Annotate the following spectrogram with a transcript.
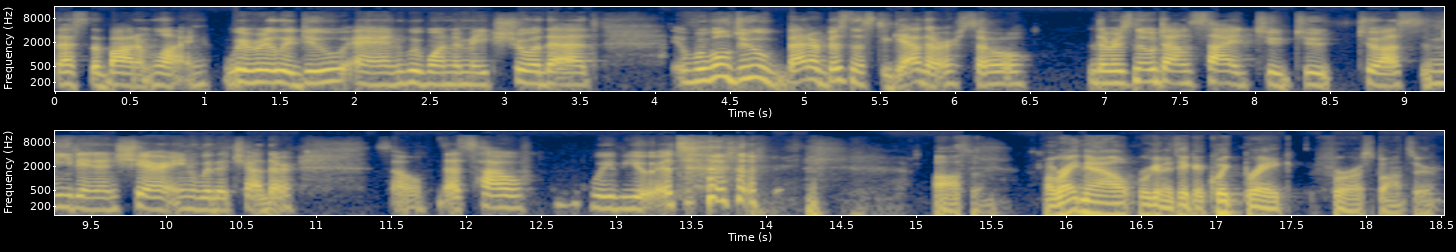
That's the bottom line. We really do and we want to make sure that we will do better business together. So there is no downside to to to us meeting and sharing with each other so that's how we view it. awesome. Well, right now, we're going to take a quick break for our sponsor.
